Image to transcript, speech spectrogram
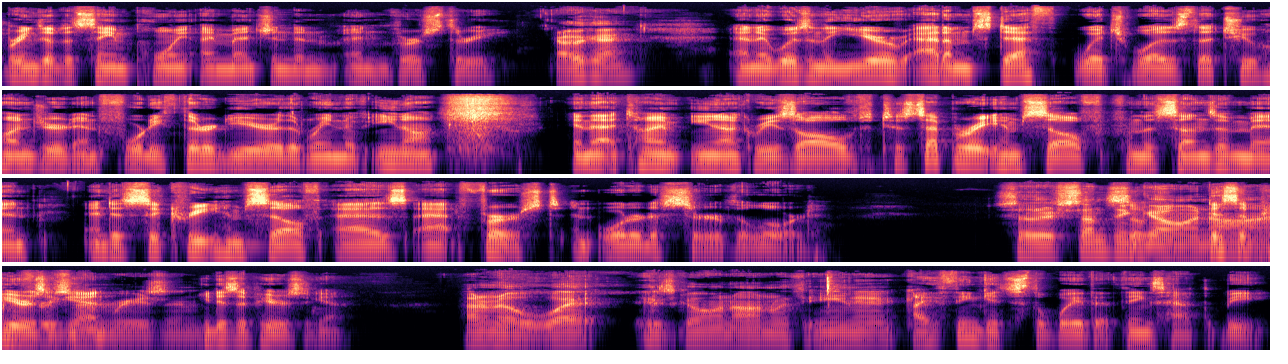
brings up the same point I mentioned in in verse three. okay And it was in the year of Adam's death, which was the two hundred and forty third year of the reign of Enoch. In that time, Enoch resolved to separate himself from the sons of men and to secrete himself as at first, in order to serve the Lord. So there's something So he going disappears on for again. some reason. He disappears again. I don't know what is going on with Enoch. I think it's the way that things have to be.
